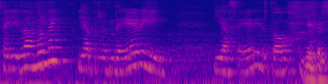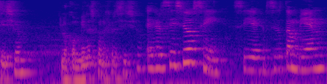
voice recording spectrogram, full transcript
seguir dándole y aprender y, y hacer y de todo. sí. ¿Y ejercicio? ¿Lo combinas con ejercicio? Ejercicio, sí, sí, ejercicio también.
